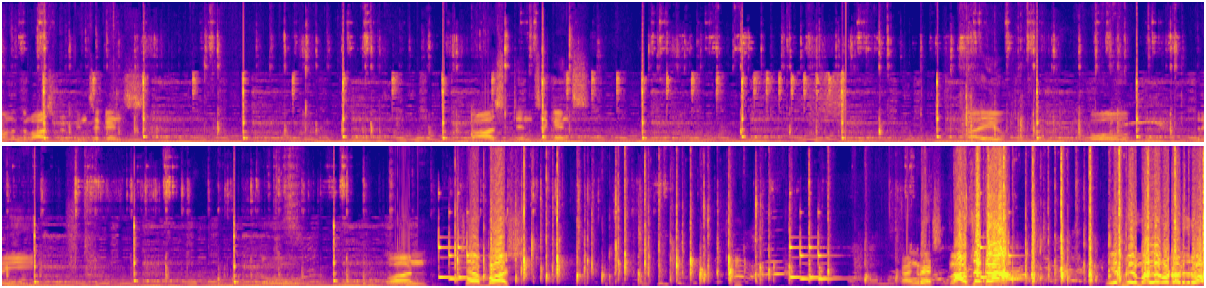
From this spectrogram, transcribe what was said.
On the last 15 seconds. Last 10 seconds. 5 4 3 one శబాష్ కాంగ్రెస్ క్లాస్ అక్క మీరు మీరు మళ్ళీ కొట్టాడుతురు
